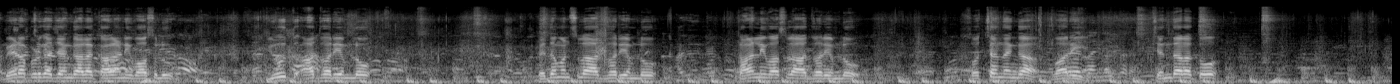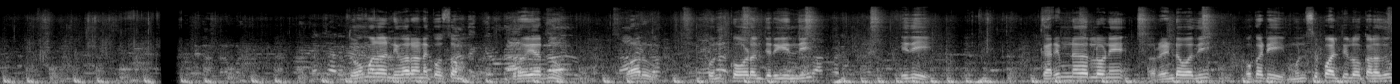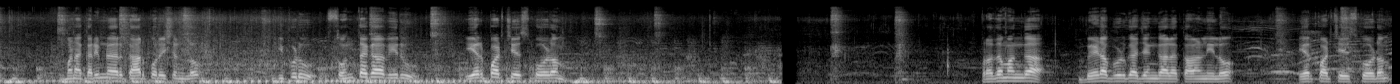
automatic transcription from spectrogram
బేడ బుడగ జంగాల కాలనీ వాసులు యూత్ ఆధ్వర్యంలో పెద్ద మనుషుల ఆధ్వర్యంలో కాలనీ వాసుల ఆధ్వర్యంలో స్వచ్ఛందంగా వారి చందాలతో దోమల నివారణ కోసం బ్రోయర్ను వారు కొనుక్కోవడం జరిగింది. ఇది కరీంనగర్లోనే రెండవది. ఒకటి మున్సిపాలిటీలో కలదు. మన కరీంనగర్ కార్పొరేషన్లో ఇప్పుడు సొంతగా వీరు ఏర్పాటు చేసుకోవడం ప్రథమంగా బేడబుడ్గ జంగాల కాలనీలో ఏర్పాటు చేసుకోవడం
